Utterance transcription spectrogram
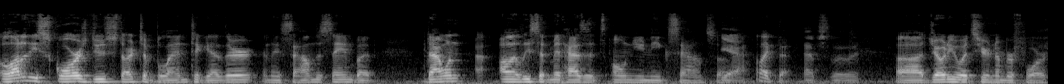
A lot of these scores do start to blend together and they sound the same, but that one I'll at least admit has its own unique sound. So Yeah. I like that. absolutely. Uh, Jody, what's your number four?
